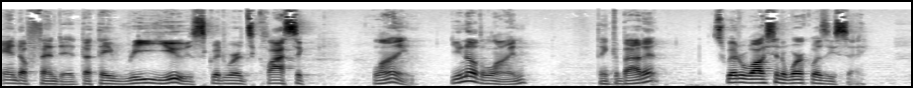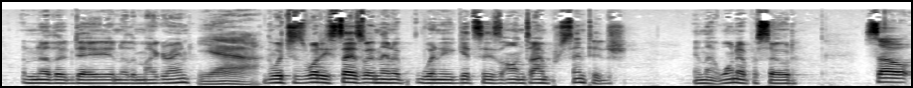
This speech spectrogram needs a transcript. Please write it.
and offended that they reused Squidward's classic line. You know the line. Think about it. Squidward walks into work. What does he say? Another day, another migraine, Yeah. which is what he says, and then when he gets his on time percentage in that one episode. So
